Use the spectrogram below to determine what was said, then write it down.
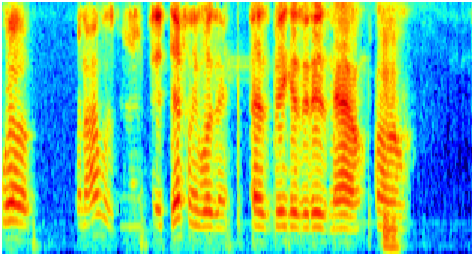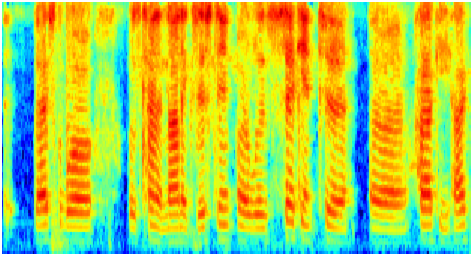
well, when I was, it definitely wasn't as big as it is now. Um, mm-hmm. Basketball was kind of non-existent, or was second to uh, hockey. Hockey.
